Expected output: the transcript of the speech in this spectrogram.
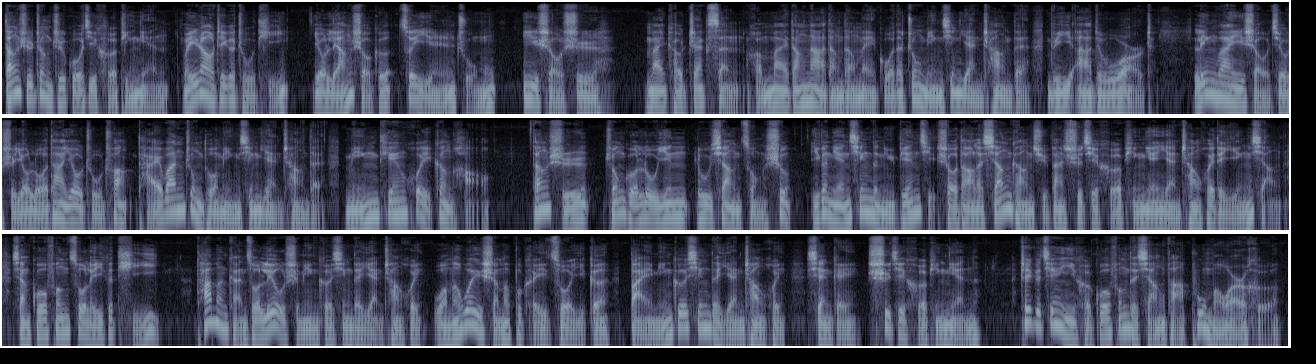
当时正值国际和平年，围绕这个主题，有两首歌最引人瞩目。一首是 Michael Jackson 和麦当娜等等美国的众明星演唱的《We Are the World》，另外一首就是由罗大佑主创、台湾众多明星演唱的《明天会更好》。当时，中国录音录像总社一个年轻的女编辑受到了香港举办世界和平年演唱会的影响，向郭峰做了一个提议：他们敢做六十名歌星的演唱会，我们为什么不可以做一个百名歌星的演唱会，献给世界和平年呢？这个建议和郭峰的想法不谋而合。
